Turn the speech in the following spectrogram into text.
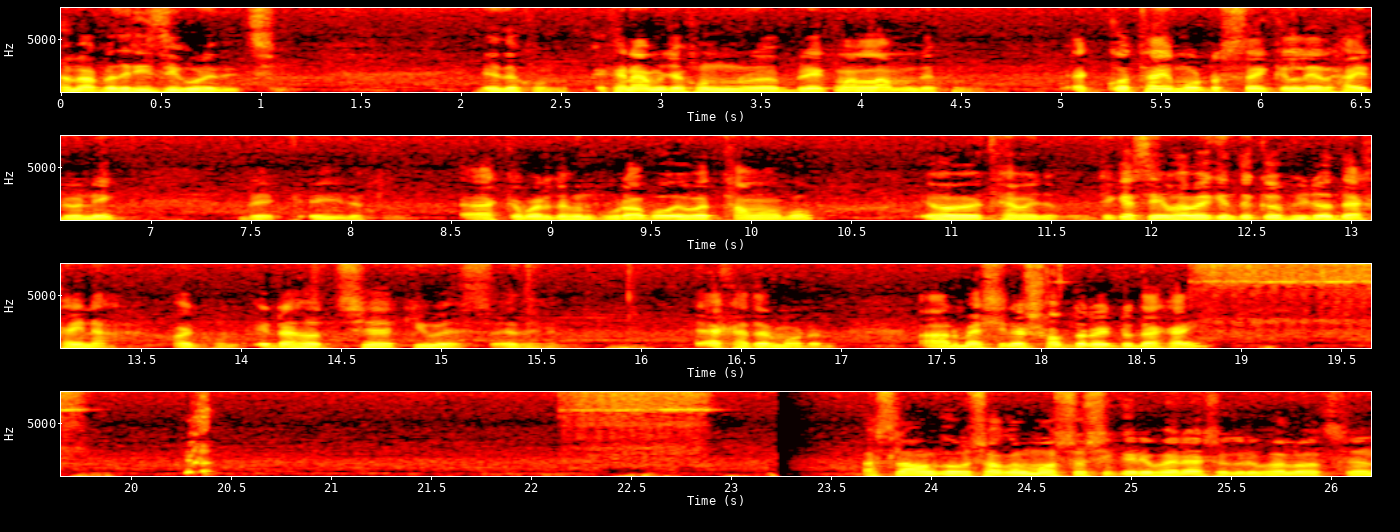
আমি আপনাদের ইজি করে দিচ্ছি। এ দেখুন, এখানে আমি যখন ব্রেক মারলাম, দেখুন, এক কথায় মোটর সাইকেলের হাইড্রোনিক ব্রেক এই দেখুন, একেবারে যখন ঘুরাবো, এবার থামাবো, এভাবে থেমে যাবে। ঠিক আছে? এভাবে কিন্তু কেউ ভিডিও দেখাই না। হয়তো এটা হচ্ছে কিউএস এ দেখেন। এক হাজার মডেল আর মেশিনের শব্দটা একটু দেখাই। আসসালামু আলাইকুম সকল মৎস্য শিকারী ভাইরা, আশা করি ভালো আছেন।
